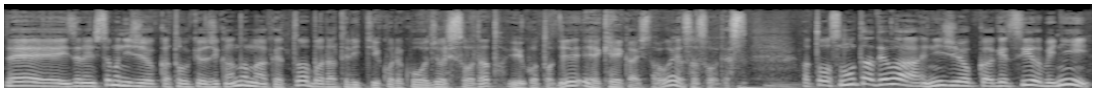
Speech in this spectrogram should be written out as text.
で、いずれにしても24日東京時間のマーケットはボラテリティ、これ向上しそうだということで、えー、警戒した方が良さそうです。うん、あと、その他では24日月曜日に、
